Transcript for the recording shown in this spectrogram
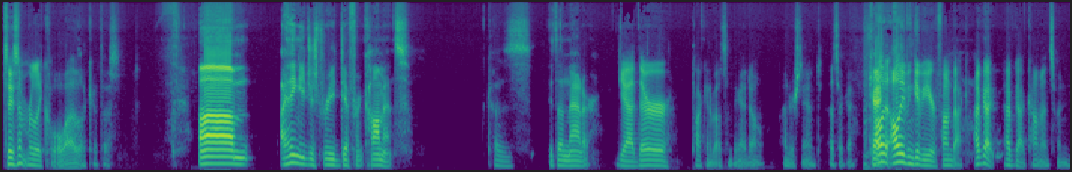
Say something really cool while I look at this. Um, I think you just read different comments because it doesn't matter. Yeah, they're talking about something I don't understand. That's okay. Okay. I'll, I'll even give you your phone back. I've got I've got comments when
